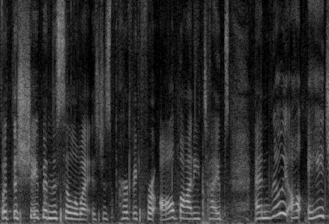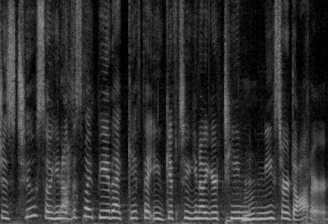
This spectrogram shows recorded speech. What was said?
But the shape and the silhouette is just perfect for all body types and really all ages too. So, you know, this might be that gift that you give to, you know, your teen Mm-hmm. niece or daughter.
